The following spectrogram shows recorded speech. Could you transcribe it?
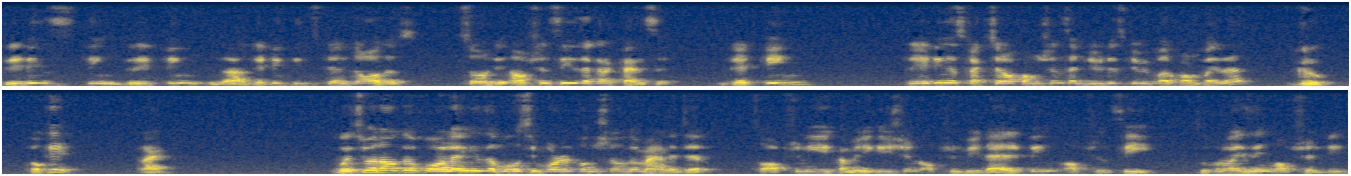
Greetings, thing, greeting, uh, getting things done to others. So the option C is the correct answer. Getting, creating a structure of functions and duties to be performed by the group. Okay, right. Which one of the following is the most important function of the manager? So option A communication, option B directing, option C supervising, option D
